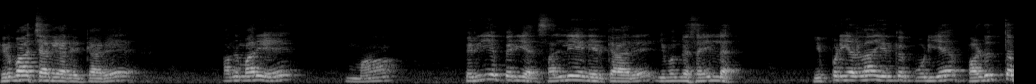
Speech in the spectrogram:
கிருபாச்சாரியார் இருக்கார். அந்த மாதிரி மா பெரிய பெரிய சல்லியன் இருக்கார். இவங்க சைடில் இப்படியெல்லாம் இருக்கக்கூடிய படுத்த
